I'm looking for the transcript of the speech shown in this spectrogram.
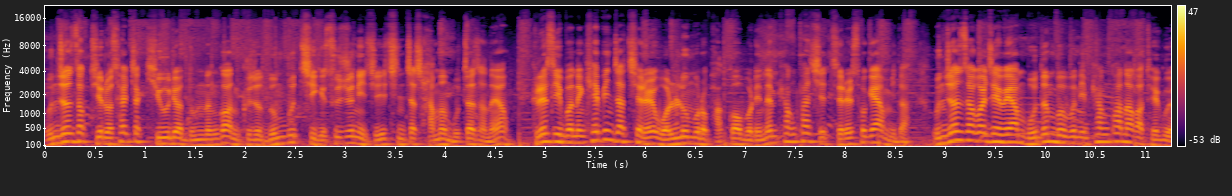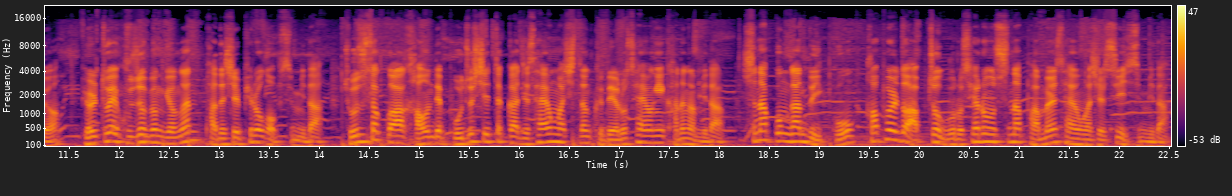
운전석 뒤로 살짝 기울여 눕는 건 그저 눈 붙이기 수준이지 진짜 잠은 못 자잖아요. 그래서 이번엔 캐빈 자체를 원룸으로 바꿔버리는 평판 시트를 소개합니다. 운전석을 제외한 모든 부분이 평판화가 되고요. 별도의 구조 변경은 받으실 필요가 없습니다. 조수석과 가운데 보조 시트까지 사용하시던 그대로 사용이 가능합니다. 수납 공간도 있고 컵홀더 앞쪽으로 새로운 수납함을 사용하실 수 있습니다.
